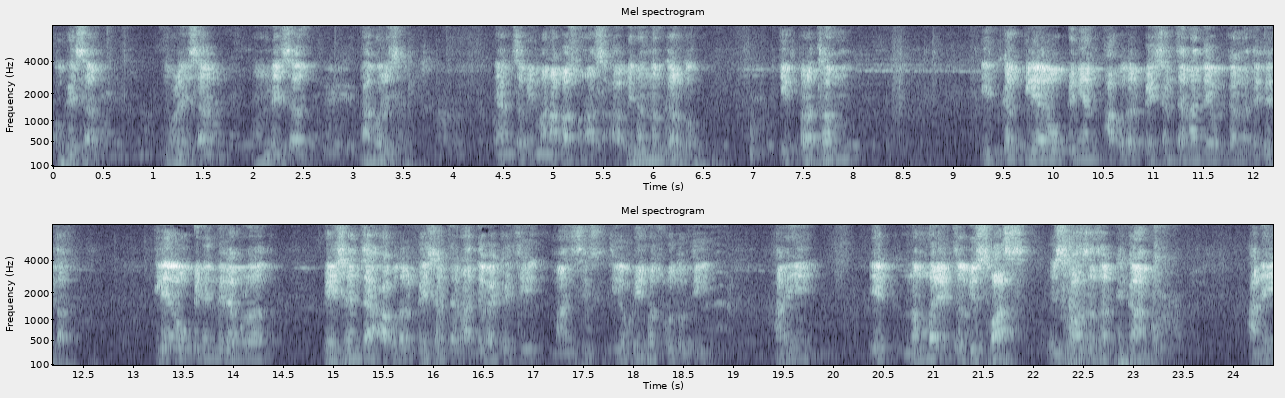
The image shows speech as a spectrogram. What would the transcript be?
Ghoge sir Mule sir Munde sir Nagori sir यांचं मी मनापासून असं अभिनंदन करतो की प्रथम इतकं क्लिअर ओपिनियन अगोदर पेशंटच्या नातेवाईकांना ते देतात. क्लिअर ओपिनियन दिल्यामुळं पेशंटच्या अगोदर पेशंटच्या नातेवाईकाची मानसिक स्थिती एवढी मजबूत होती आणि एक नंबर एक विश्वास विश्वासाचं ठिकाण आणि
